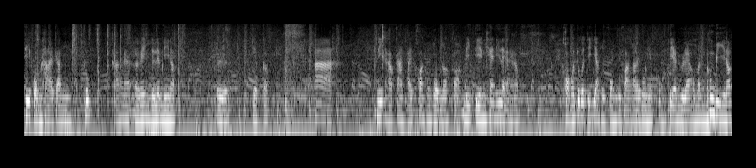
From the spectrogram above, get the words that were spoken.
ที่ผมถ่ายกันทุกครั้งนะเออก็อยู่ในเล่มนี้เนาะ เออ เก็บกับ อ่า นี่นะครับการไปคอนของผมเนาะก็มีเตรียมแค่นี้แหละนะครับ ของคนจุกจิกอย่างหูฟงหูฟังอะไรพวกนี้ผมเตรียมอยู่แล้วมันต้องมีเนาะ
